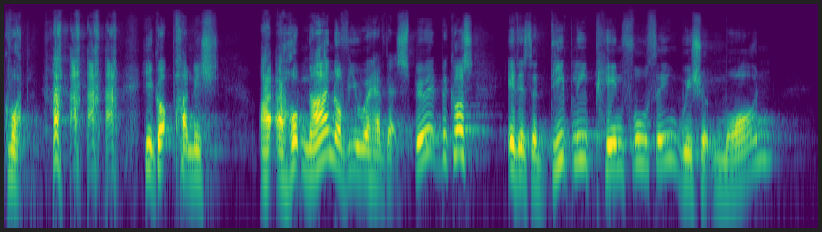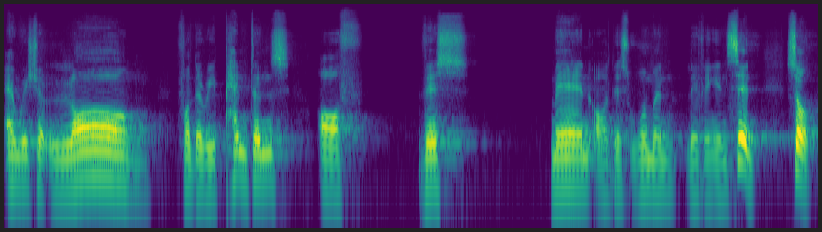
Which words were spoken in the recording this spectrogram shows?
God. he got punished. I, I hope none of you will have that spirit because it is a deeply painful thing. We should mourn and we should long for the repentance of this man or this woman living in sin, so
